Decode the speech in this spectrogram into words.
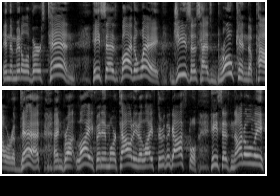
in the middle of verse 10. He says, by the way, Jesus has broken the power of death and brought life and immortality to life through the gospel. He says, not only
